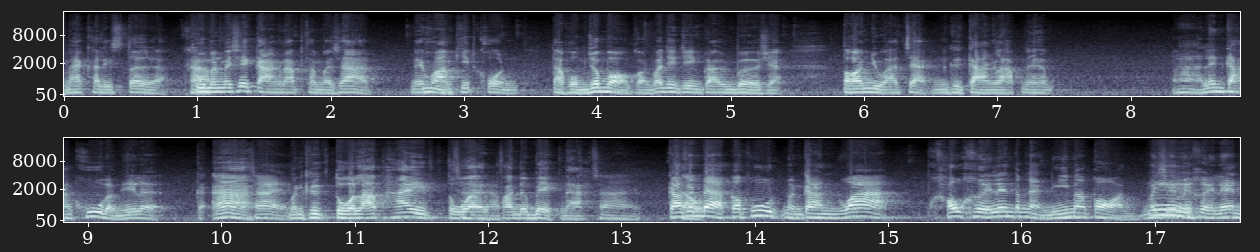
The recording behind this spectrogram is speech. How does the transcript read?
แมคคาลิสเตอร์ครับคือมันไม่ใช่กลางรับธรรมชาติในความคิดคน แต่ผมจะบอกก่อนว่าจริงๆกลางเบิร์กเนี่ยตอนอยู่อาแจกมันคือกลางรับนะครับอ่าเล่นกลางคู่แบบนี้เลยอ่าใช่มันคือตัวรับให้ตัวใช่ครับฟันเดอร์เบกนะใช่การเป็นแบกก็พูดเหมือนกันว่าเขาเคยเล่นตำแหน่งนี้มาก่อน ไม่ใช่อืมไม่เคยเล่น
